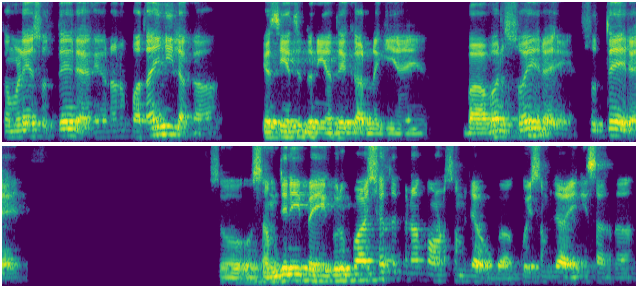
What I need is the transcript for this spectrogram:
ਕਮਲੇ ਸੁੱਤੇ ਰਹੇ ਉਹਨਾਂ ਨੂੰ ਪਤਾ ਹੀ ਨਹੀਂ ਲੱਗਾ ਕਿ ਅਸੀਂ ਇਸ ਦੁਨੀਆ ਤੇ ਕਰਨ ਕੀ ਆਏ ਆ ਬਾਵਰ ਸੋਏ ਰਹੇ, ਸੁੱਤੇ ਰਹੇ। ਸੋ ਉਹ ਸਮਝ ਨਹੀਂ ਪਈ ਗੁਰੂ ਪਾਤਸ਼ਾਹ ਤੋਂ ਬਿਨਾ ਕੌਣ ਸਮਝਾਊਗਾ? ਕੋਈ ਸਮਝਾ ਹੀ ਨਹੀਂ ਸਕਦਾ।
